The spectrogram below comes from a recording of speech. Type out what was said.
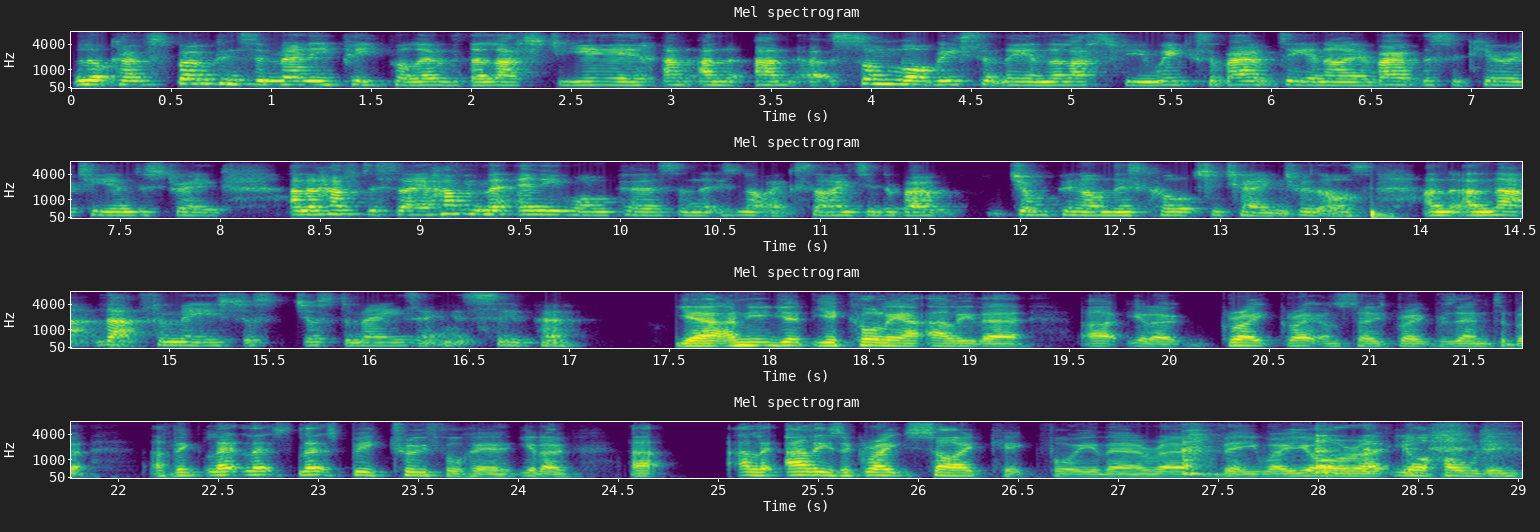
Look, I've spoken to many people over the last year and, and, and uh, some more recently in the last few weeks about D&I, about the security industry. And I have to say, I haven't met any one person that is not excited about jumping on this culture change with us. And, and that, that for me is just, just amazing. It's super. yeah, and you- you're calling out Ali there. Uh, you know, great, great on stage, great presenter. But I think let let's let's be truthful here. You know, uh, Ali, Ali's a great sidekick for you there, uh, V, where you're uh, you're holding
